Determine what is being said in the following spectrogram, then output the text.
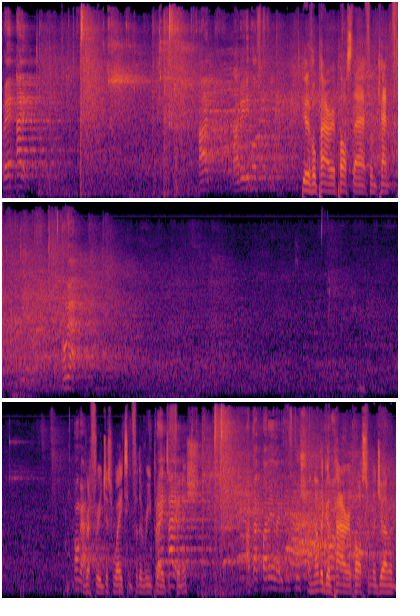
Prêt Allez. Beautiful power riposte there from Kempf. En garde. Referee just waiting for the replay to finish. Attaque paré, la riposte touche. Another good power riposte from the German.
